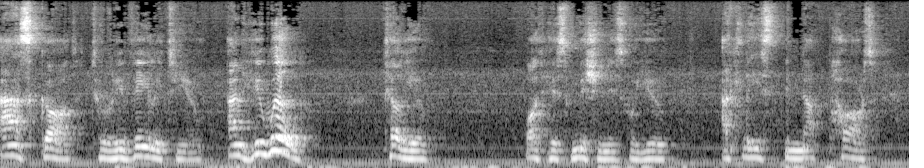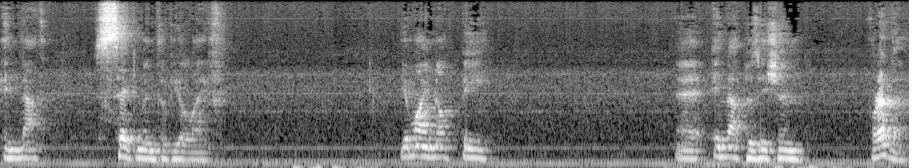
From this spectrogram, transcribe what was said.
ask God to reveal it to you, and He will tell you what His mission is for you, at least in that part, in that segment of your life. You might not be uh, in that position forever.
